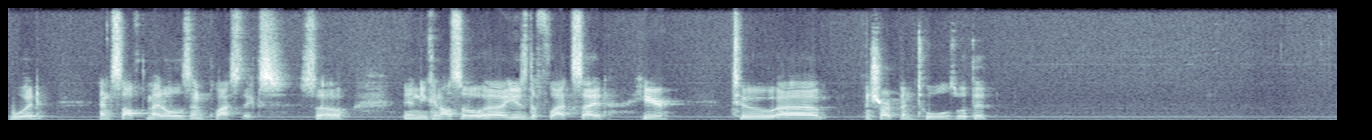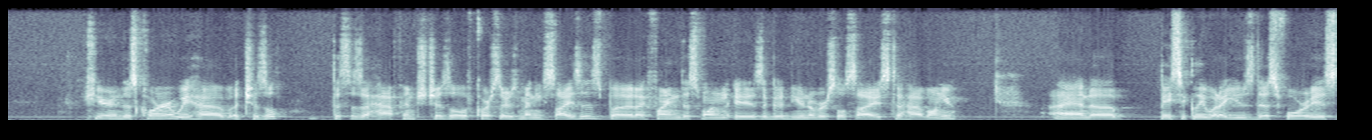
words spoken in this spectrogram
wood and soft metals and plastics. So and you can also uh, use the flat side here to uh, sharpen tools with it. Here in this corner we have a chisel. This is a half inch chisel. Of course there's many sizes, but I find this one is a good universal size to have on you. And uh, basically what I use this for is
